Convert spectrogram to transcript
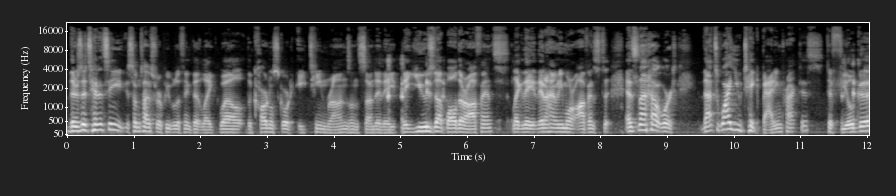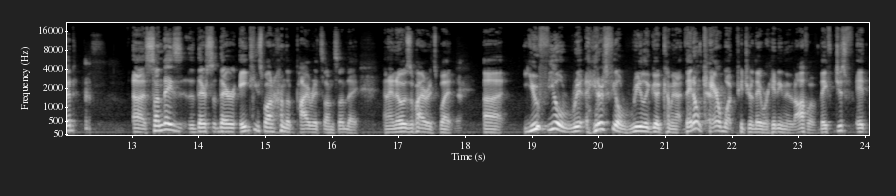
There's a tendency sometimes for people to think that, like, well, the Cardinals scored 18 runs on Sunday. They they used up all their offense. Like, they, they don't have any more offense. To, and it's not how it works. That's why you take batting practice to feel good. Uh, Sundays, there's they're 18 spot on the Pirates on Sunday, and I know it was the Pirates, but uh, you feel re- hitters feel really good coming out. They don't care what pitcher they were hitting it off of. They just it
